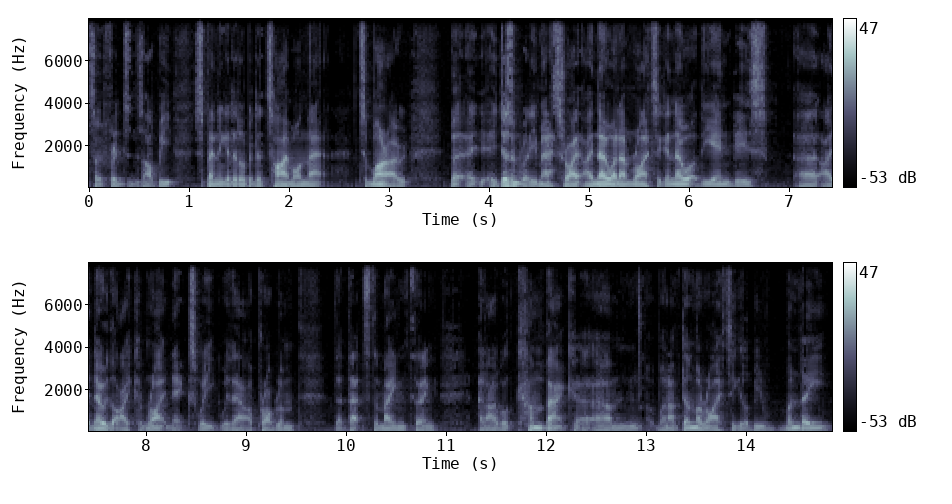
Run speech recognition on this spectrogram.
So, for instance, I'll be spending a little bit of time on that tomorrow, but it, it doesn't really matter. I, I, know when I'm writing, I know what the end is. Uh, I know that I can write next week without a problem. That that's the main thing. and I will come back um, when I've done my writing. It'll be Monday,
